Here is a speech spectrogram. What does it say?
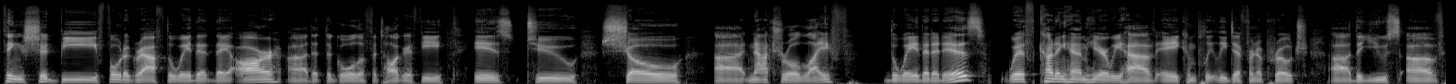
things should be photographed the way that they are, uh, that the goal of photography is to show uh, natural life the way that it is. With Cunningham here, we have a completely different approach. Uh, the use of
